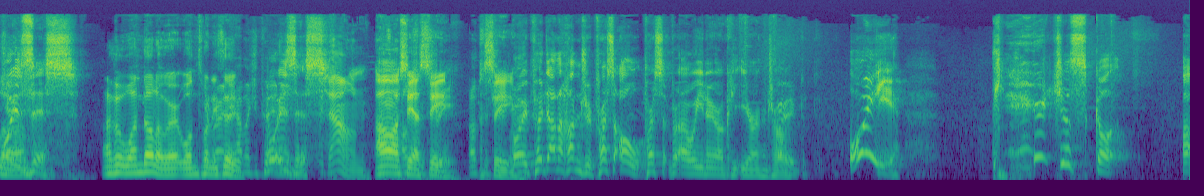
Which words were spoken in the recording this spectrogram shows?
what is this? I put one dollar. We're at one Randy, twenty-two. How much you put What in? is this? Down. Oh, I see. I Oxford see. Street, I see. Street. Bro, put down 100. Press Oh, press Oh, you know you're on, you're on control. Bro, Oi! You just got. Uh,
